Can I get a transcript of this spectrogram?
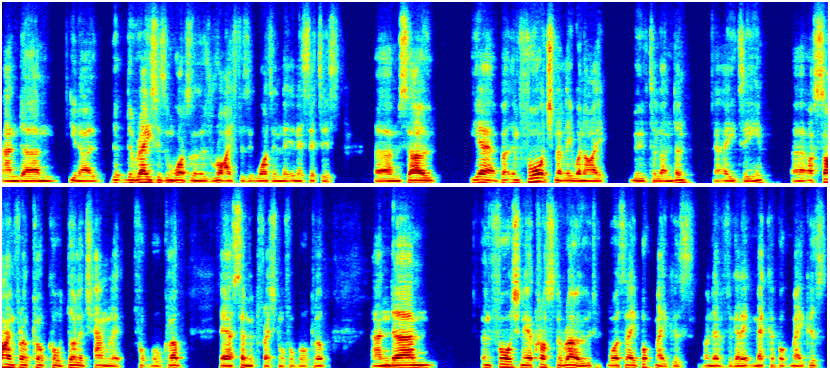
and um, you know the, the, racism wasn't as rife as it was in the inner cities. Um, so yeah, but unfortunately, when I moved to London at 18, uh, I signed for a club called Dulwich Hamlet Football Club. They're a semi-professional football club, and um, unfortunately, across the road was a bookmakers. I'll never forget it, Mecca Bookmakers.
